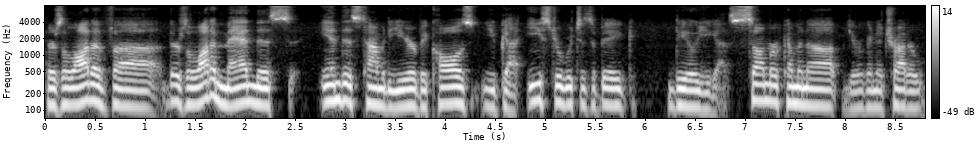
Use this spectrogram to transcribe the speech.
there's a lot of uh, there's a lot of madness in this time of the year because you've got Easter, which is a big deal. You got summer coming up. You're going to try to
